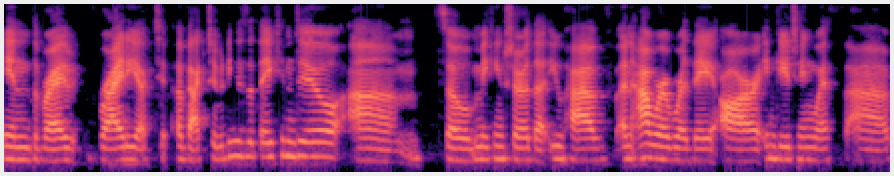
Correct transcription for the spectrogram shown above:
in the variety of activities that they can do. Um, so, making sure that you have an hour where they are engaging with uh,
